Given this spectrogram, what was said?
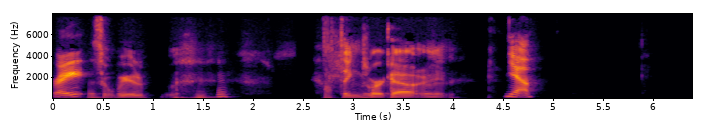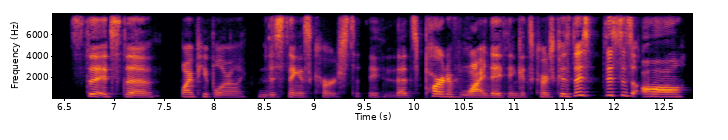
right? That's a weird how things work out, right? Yeah. It's the it's the why people are like this thing is cursed. They, that's part of why they think it's cursed because this this is all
